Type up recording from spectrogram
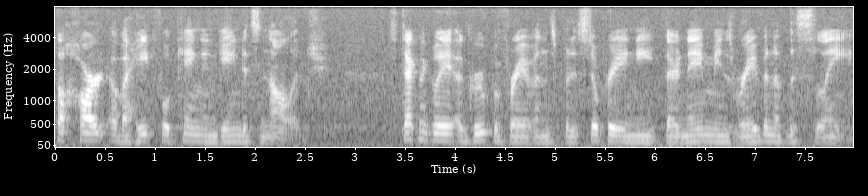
the heart of a hateful king and gained its knowledge. It's technically a group of ravens, but it's still pretty neat. Their name means Raven of the Slain.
